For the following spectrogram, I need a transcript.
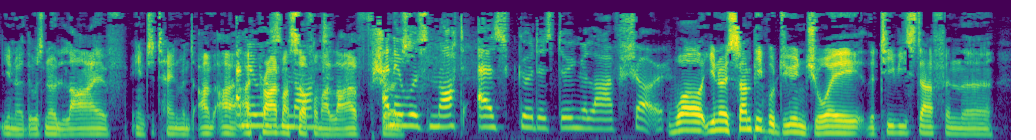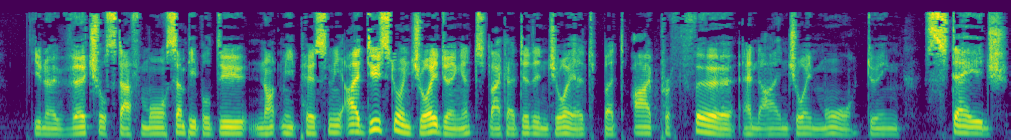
you know there was no live entertainment. I, I, I pride myself not- on my live shows. and it was not as good as doing a live show. Well, you know, some people do enjoy the TV stuff and the, you know, virtual stuff more. Some people do, not me personally. I do still enjoy doing it, like I did enjoy it, but I prefer and I enjoy more doing stage,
